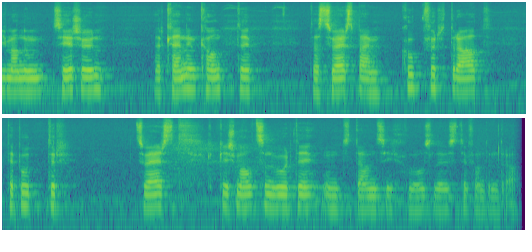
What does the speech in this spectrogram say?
Wie man nun sehr schön erkennen konnte, dass zuerst beim Kupferdraht der Butter zuerst geschmolzen wurde und dann sich loslöste von dem Draht.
